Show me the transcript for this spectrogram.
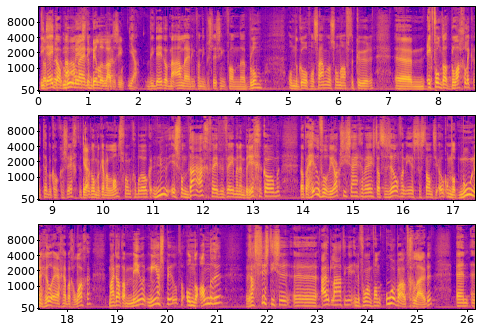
die dat deed dat naar de aanleiding billen van, laten zien. Ja, die deed dat naar aanleiding van die beslissing van eh, Blom om de goal van Samuelson af te keuren. Ehm, ik vond dat belachelijk, dat heb ik ook gezegd. Ja. Kortom, ik heb een hem gebroken. Nu is vandaag VVV met een bericht gekomen dat er heel veel reacties zijn geweest. Dat ze zelf in eerste instantie ook omdat Moenen heel erg hebben gelachen. Maar dat er meer, meer speelt, onder andere racistische eh, uitlatingen in de vorm van oerwoudgeluiden. En eh,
